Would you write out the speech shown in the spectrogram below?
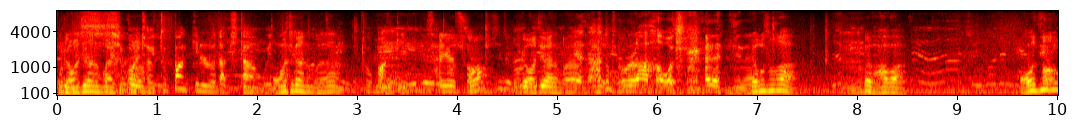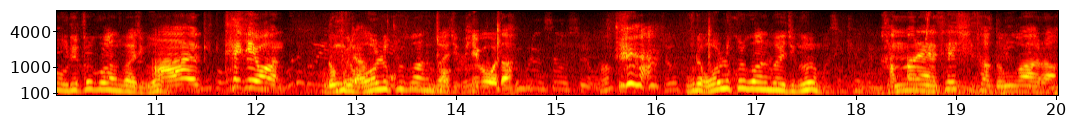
우리 어디 가는 거야 시골 지금? 저기 뚝방길로 납치당하고 있다. 어디 가는 거야? 뚝방길 살려줘. 어? 우리 어디 가는 거야? 야, 나도 몰라 어디 가는지는 영석아, 여기 봐봐. 어디로 우리 끌고 가는 거야 지금? 아 여기 태계원 우리 농구장 어디로 끌고 가는 거야 지금? 비보다 우리 어디로 끌고 가는 거야 지금? 간만에 셋이서 농구하러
